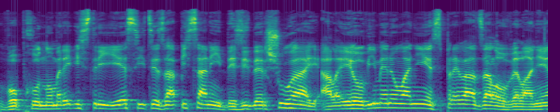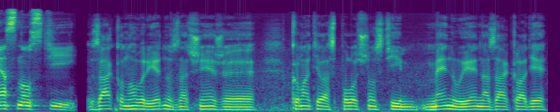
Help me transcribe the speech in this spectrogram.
V obchodnom registri je síce zapísaný Desider Šuhaj, ale jeho vymenovanie sprevádzalo veľa nejasností. Zákon hovorí jednoznačne, že konateľa spoločnosti menuje na základe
